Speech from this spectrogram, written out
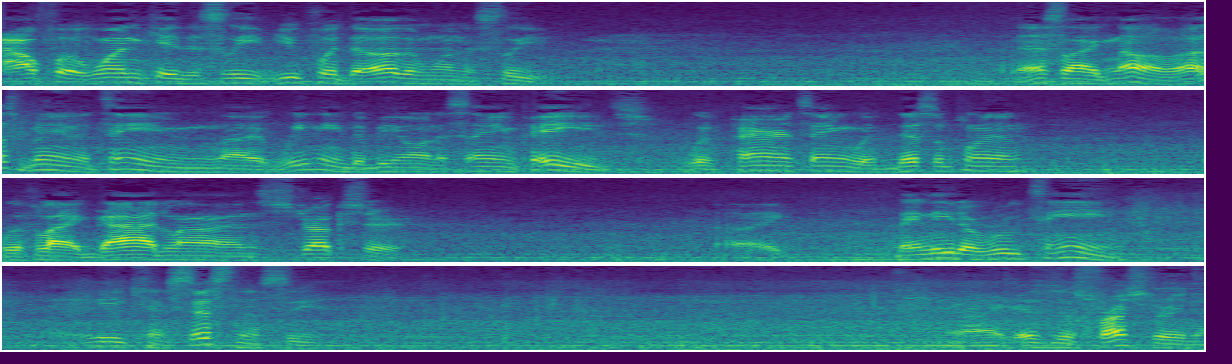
I'll put one kid to sleep, you put the other one to sleep. That's like, no, us being a team, like, we need to be on the same page with parenting, with discipline, with like guidelines, structure. Like they need a routine. They need consistency. Like it's just frustrating.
